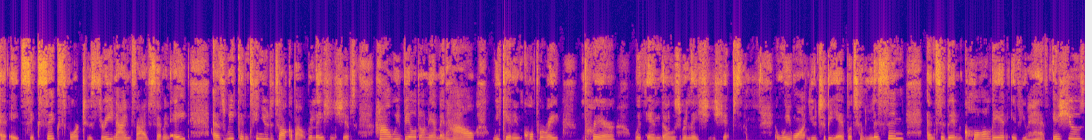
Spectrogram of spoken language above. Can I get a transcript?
at 866-423-9578 as we continue to talk about relationships, how we build on them and how we can incorporate prayer within those relationships. And we want you to be able to listen and to then call in if you have issues,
